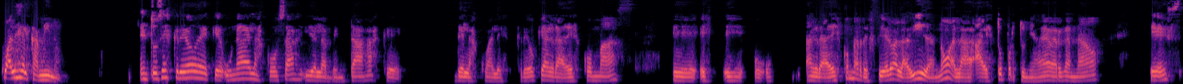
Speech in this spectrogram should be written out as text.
cuál es el camino? Entonces creo de que una de las cosas y de las ventajas que, de las cuales creo que agradezco más eh, eh, o, agradezco, me refiero a la vida, ¿no? A, la, a esta oportunidad de haber ganado, es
